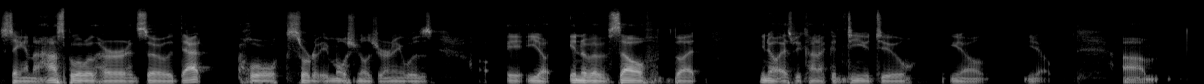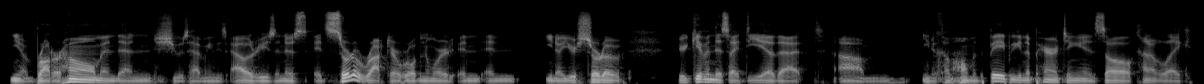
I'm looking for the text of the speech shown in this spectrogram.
staying in the hospital with her, and so that whole sort of emotional journey was, eh, you know, in of itself, but you know, as we kind of continue to, you know, you know, um, you know, brought her home, and then she was having these allergies, and it's it's sort of rocked our world in where, and and you know, you're sort of you're given this idea that um, you know, come home with the baby and the parenting, and it's all kind of like,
